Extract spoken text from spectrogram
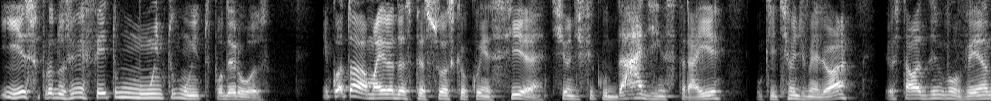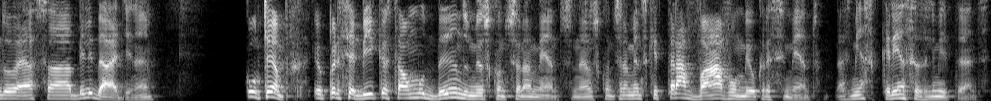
E isso produziu um efeito muito, muito poderoso. Enquanto a maioria das pessoas que eu conhecia tinham dificuldade em extrair o que tinham de melhor, eu estava desenvolvendo essa habilidade, né? Com o tempo, eu percebi que eu estava mudando meus condicionamentos, né? os condicionamentos que travavam o meu crescimento, as minhas crenças limitantes.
